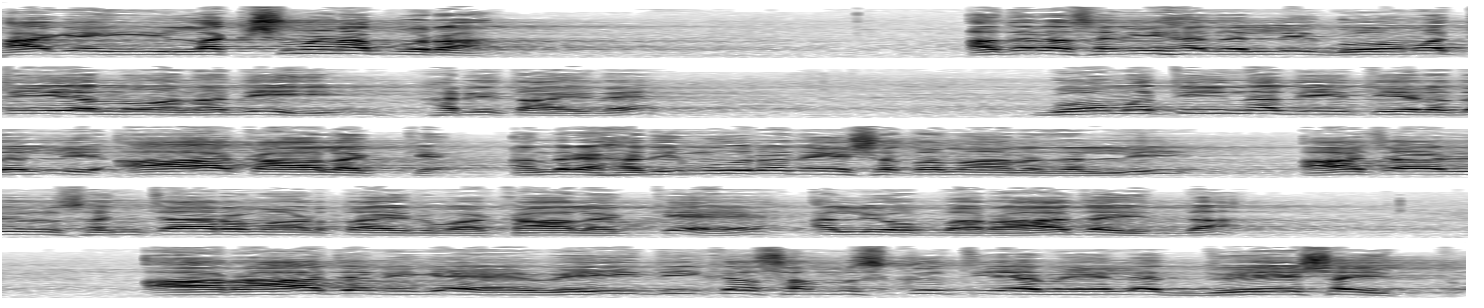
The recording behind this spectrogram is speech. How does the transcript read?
ಹಾಗೆ ಈ ಲಕ್ಷ್ಮಣಪುರ, ಅದರ ಸನಿಹದಲ್ಲಿ ಗೋಮತಿ ಅನ್ನುವ ನದಿ ಹರಿತಾ ಇದೆ. ಗೋಮತಿ ನದಿ ತೀರದಲ್ಲಿ ಆ ಕಾಲಕ್ಕೆ, ಅಂದರೆ ಹದಿಮೂರನೇ ಶತಮಾನದಲ್ಲಿ ಆಚಾರ್ಯರು ಸಂಚಾರ ಮಾಡ್ತಾ ಇರುವ ಕಾಲಕ್ಕೆ ಅಲ್ಲಿ ಒಬ್ಬ ರಾಜ ಇದ್ದ. ಆ ರಾಜನಿಗೆ ವೈದಿಕ ಸಂಸ್ಕೃತಿಯ ಮೇಲೆ ದ್ವೇಷ ಇತ್ತು.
